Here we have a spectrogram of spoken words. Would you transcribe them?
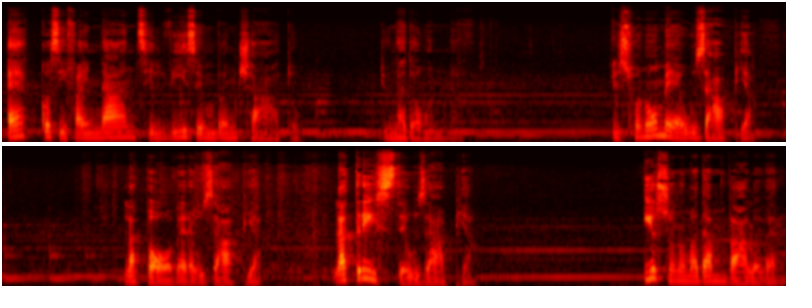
ecco si fa innanzi il viso imbronciato di una donna. Il suo nome è Usapia. La povera Usapia, la triste Usapia. Io sono Madame Valover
